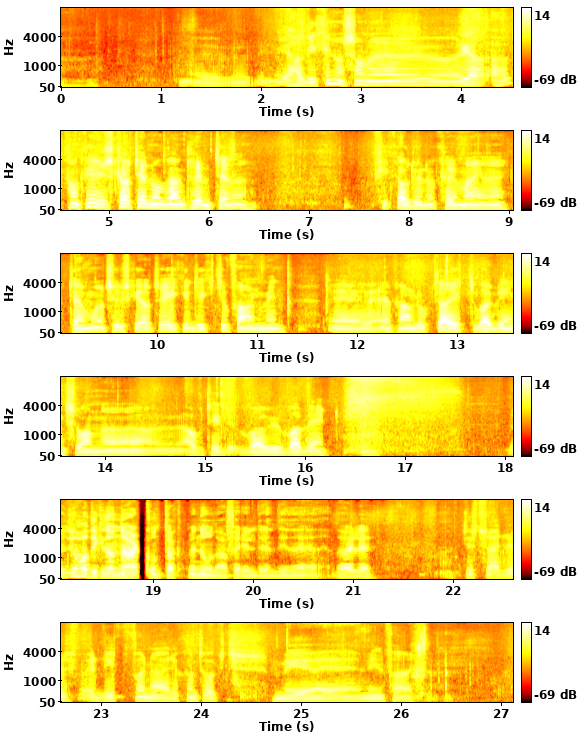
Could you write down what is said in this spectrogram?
Jeg hadde ikke noe sånn øh, Jeg kan ikke huske at jeg noen gang klemte henne. Fikk aldri noe klem av henne. Derimot husker jeg at jeg ikke likte faren min. Eh, for han lukta etterbarberingsvann og av og til var ubarbert. Men Du hadde ikke noe nært kontakt med noen av foreldrene dine da, eller? Dessverre litt for nær kontakt med eh, min far.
